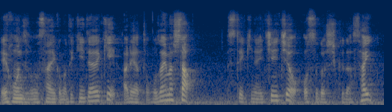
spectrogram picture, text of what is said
えー、本日も最後まで聞いていただきありがとうございました。素敵な一日をお過ごしください。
